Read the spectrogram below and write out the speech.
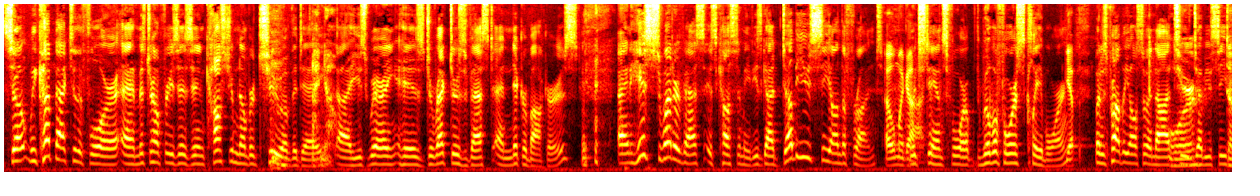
So we cut back to the floor, and Mr. Humphries is in costume number two of the day. I know. Uh, he's wearing his director's vest and knickerbockers, and his sweater vest is custom made. He's got WC on the front. Oh my God. Which stands for Wilberforce Claiborne. Yep. But it's probably also a nod Or to WC, WC.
